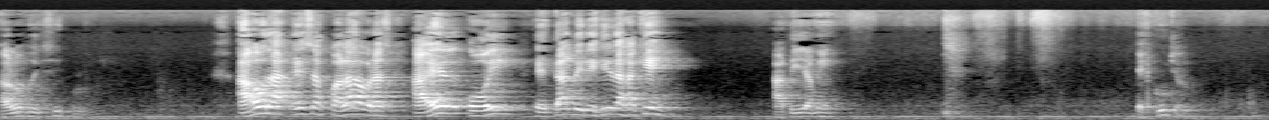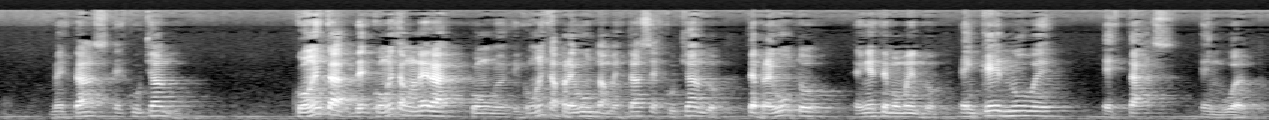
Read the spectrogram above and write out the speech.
a los discípulos. Ahora esas palabras a él hoy están dirigidas a quién? A ti y a mí. Escúchalo. ¿Me estás escuchando? Con esta, con esta manera, con, con esta pregunta, ¿me estás escuchando? Te pregunto en este momento, ¿en qué nube estás envuelto?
